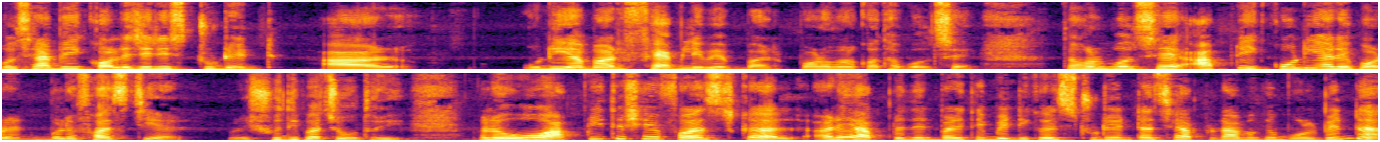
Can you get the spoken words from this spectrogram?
বলছে, আমি কলেজেরই স্টুডেন্ট আর উনি আমার ফ্যামিলি মেম্বার পরমার কথা বলছে। তখন বলছে, আপনি কোন ইয়ারে পড়েন? বলে ফার্স্ট ইয়ার বলে, সুদীপা চৌধুরী। বলে, ও, আপনি তো সে ফার্স্ট গার্ল আরে, আপনাদের বাড়িতে মেডিকেল স্টুডেন্ট আছে, আপনারা আমাকে বলবেন না?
